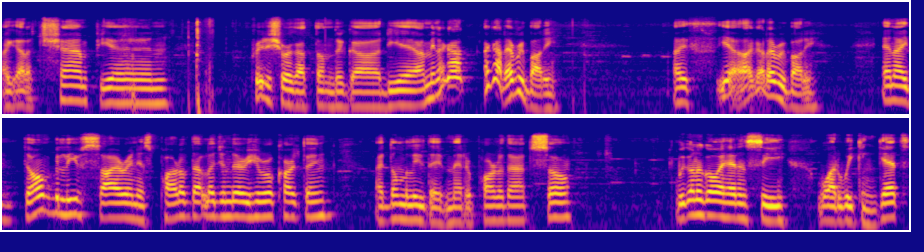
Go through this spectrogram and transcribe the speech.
I got a Champion. Pretty sure I got Thunder God. Yeah, I mean, I got I got everybody. I yeah, I got everybody. And I don't believe Siren is part of that legendary hero card thing. I don't believe they've made her part of that. So we're gonna go ahead and see what we can get.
